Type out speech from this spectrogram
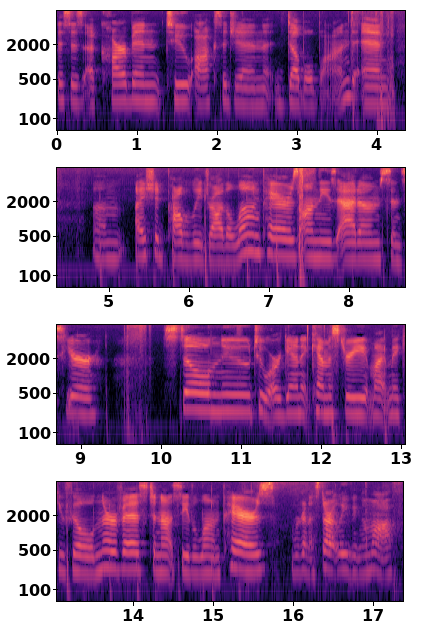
This is a carbon to oxygen double bond. And um, I should probably draw the lone pairs on these atoms since you're still new to organic chemistry. It might make you feel nervous to not see the lone pairs. We're going to start leaving them off.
